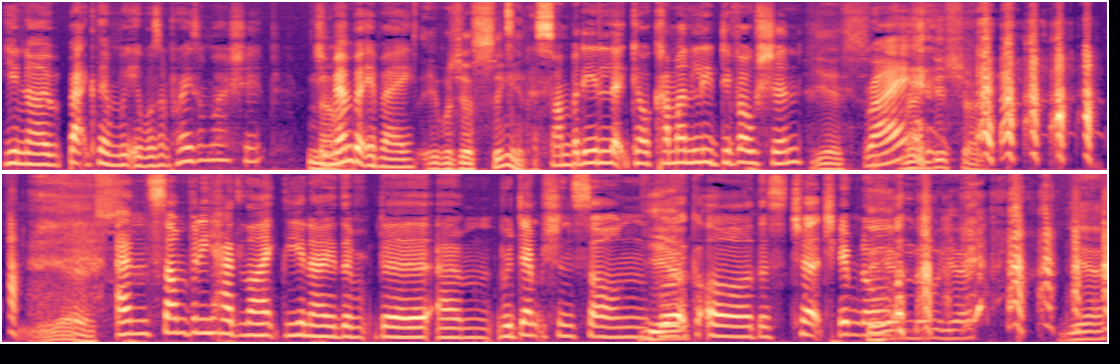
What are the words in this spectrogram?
you know, back then we, it wasn't praise and worship. Do you No. remember Ibe? It was just singing. Somebody let go, come and lead devotion. Yes. Right? Rendition. yes. And somebody had like, you know, the the um, redemption song Yeah. book or the church hymnal. The hymnal, yeah. Yeah.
